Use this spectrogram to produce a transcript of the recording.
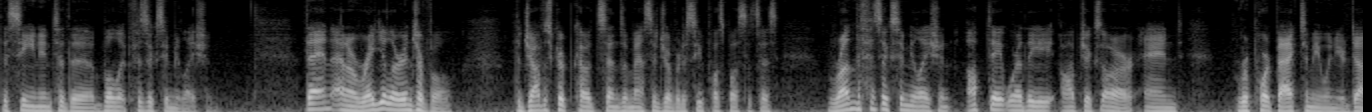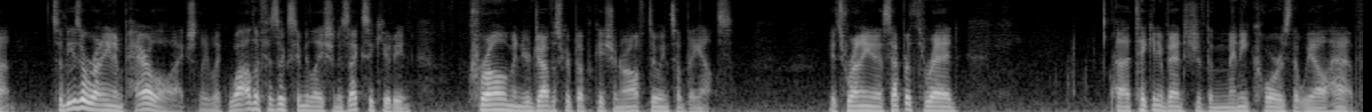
the scene into the bullet physics simulation. Then, at a regular interval, the JavaScript code sends a message over to C++ that says, run the physics simulation, update where the objects are, and report back to me when you're done. So these are running in parallel, actually. Like while the physics simulation is executing, Chrome and your JavaScript application are off doing something else. It's running in a separate thread, uh, taking advantage of the many cores that we all have.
